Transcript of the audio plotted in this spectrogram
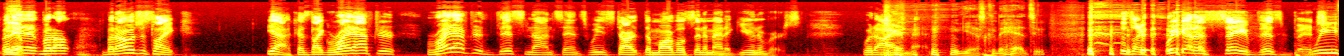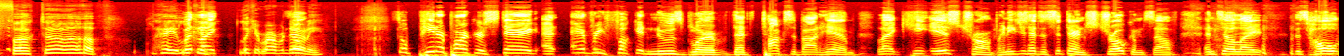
But yeah, then, it, but I, but I was just like, yeah, because like right after, right after this nonsense, we start the Marvel Cinematic Universe with Iron Man. yes, because they had to. it's like we gotta save this bitch. We fucked up. Hey, look But, at like, look at Robert so- Downey. so Peter Parker's staring at every fucking news blurb that talks about him like he is Trump, and he just has to sit there and stroke himself until like this whole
